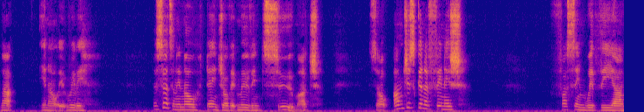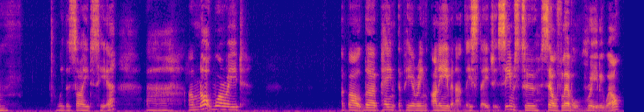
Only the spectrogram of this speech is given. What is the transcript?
that you know it really there's certainly no danger of it moving too much. So I'm just to finish fussing with the um, with the sides here. Uh, I'm not worried about the paint appearing uneven at this stage. It seems to self-level really well.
